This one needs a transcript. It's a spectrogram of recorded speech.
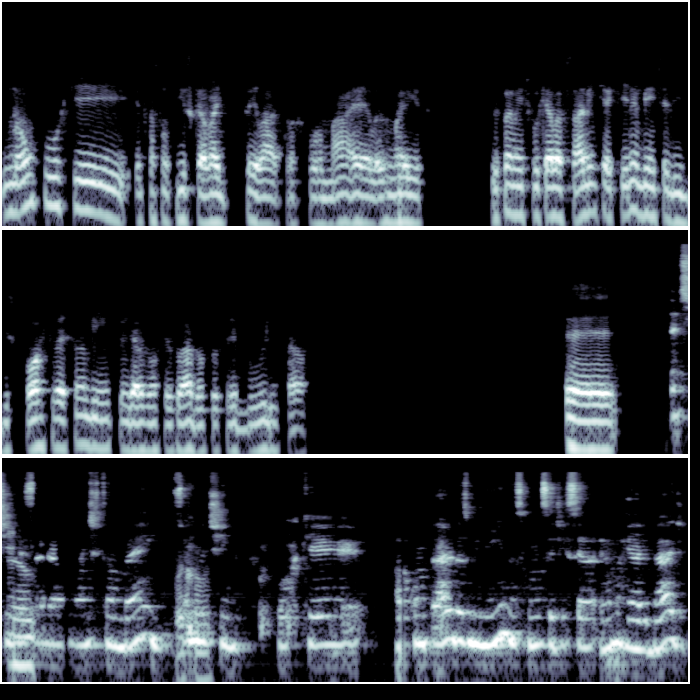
não porque educação física vai, sei lá, transformar elas, mas justamente porque elas sabem que aquele ambiente ali de esporte vai ser um ambiente onde elas vão ser zoadas, vão sofrer bullying e tal. É... Eu tive é... esse agravante também, Pode só um minutinho, porque ao contrário das meninas, como você disse, é, é uma realidade,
